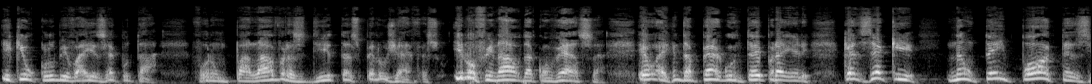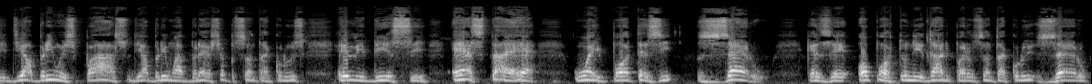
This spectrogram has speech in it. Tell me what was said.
e que o clube vai executar. Foram palavras ditas pelo Jefferson. E no final da conversa, eu ainda perguntei para ele: quer dizer que não tem hipótese de abrir um espaço, de abrir uma brecha para Santa Cruz. Ele disse: esta é uma hipótese zero. Quer dizer, oportunidade para o Santa Cruz, zero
